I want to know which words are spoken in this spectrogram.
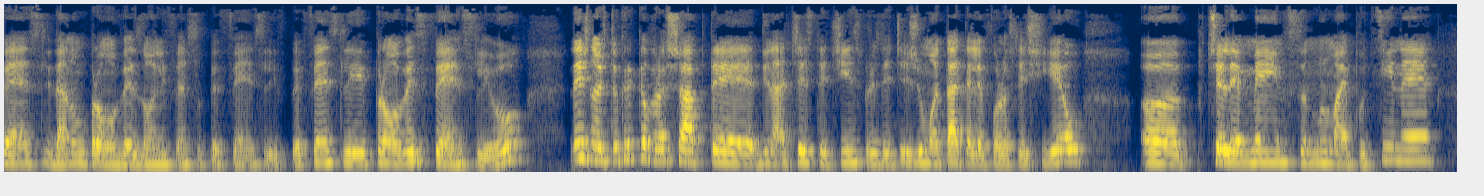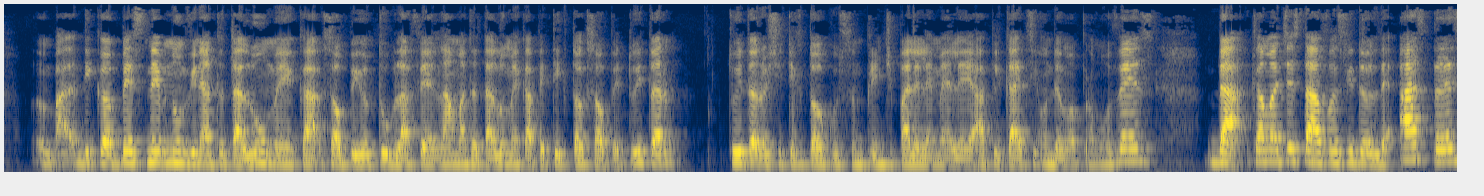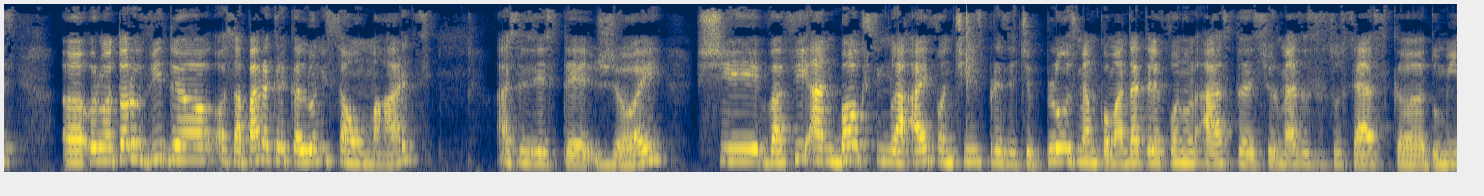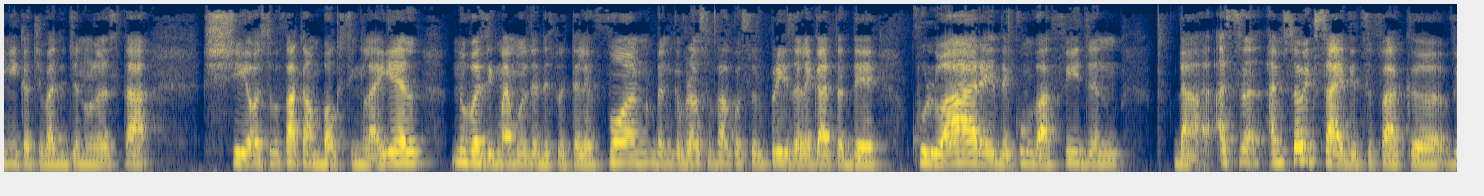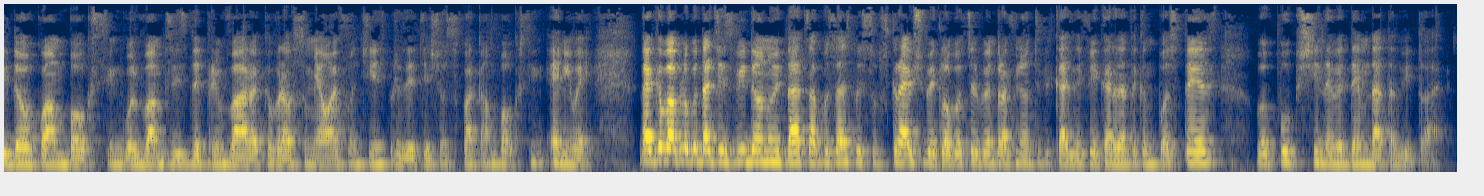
Fansly, dar nu promovez OnlyFans-ul pe Fansly. Pe Fansly promovez Fansly-ul. Deci, nu știu, cred că vreo șapte din aceste 15 jumătate le folosesc și eu. Uh, cele main sunt mult mai puține. Adică pe Snap nu-mi vine atâta lume ca, sau pe YouTube la fel, n-am atâta lume ca pe TikTok sau pe Twitter. Twitter-ul și TikTok-ul sunt principalele mele aplicații unde mă promovez. Da, cam acesta a fost videoul de astăzi. Uh, următorul video o să apară, cred că luni sau marți. Astăzi este joi și va fi unboxing la iPhone 15 Plus. Mi-am comandat telefonul astăzi și urmează să sosească duminică, ceva de genul ăsta și o să vă fac unboxing la el. Nu vă zic mai multe despre telefon, pentru că vreau să fac o surpriză legată de culoare, de cum va fi, gen da, I'm so excited să fac uh, video cu unboxing-ul. V-am zis de primăvară că vreau să-mi iau iPhone 15 și o să fac unboxing. Anyway, dacă v-a plăcut acest video, nu uitați să apăsați pe subscribe și pe clopoțel pentru a fi notificați de fiecare dată când postez. Vă pup și ne vedem data viitoare.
